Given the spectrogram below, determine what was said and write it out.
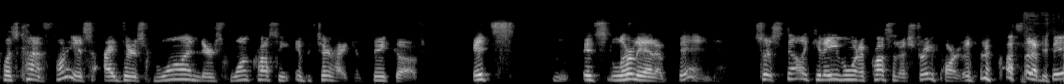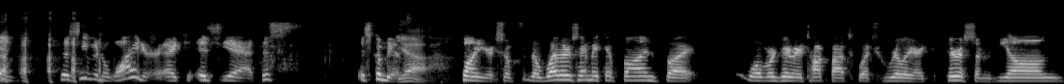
what's kind of funny is I, there's one there's one crossing in particular I can think of. It's it's literally at a bend. So it's not like it even went across at a straight part. It went across at a bend that's even wider. Like it's yeah, this it's gonna be a yeah funnier. So the weather's gonna make it fun, but what we're getting to talk about is what's really like there is some young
